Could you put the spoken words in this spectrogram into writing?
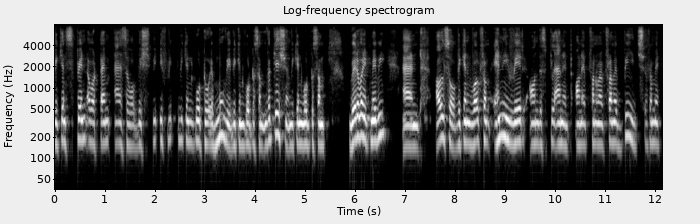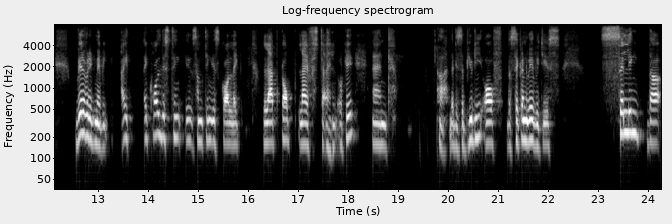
we can spend our time as our wish. If we, we can go to a movie we can go to some vacation we can go to some wherever it may be. And also we can work from anywhere on this planet on a from a, from a beach from a wherever it may be. I i call this thing something is called like laptop lifestyle okay? And uh, that is the beauty of the second way which is selling the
